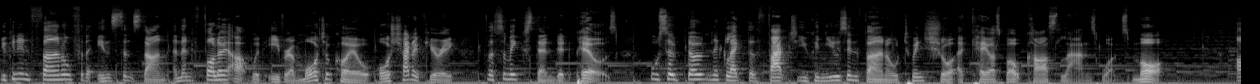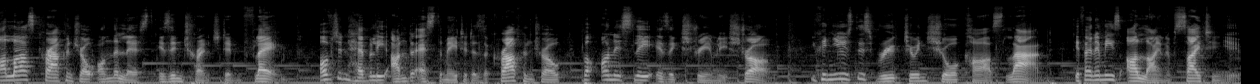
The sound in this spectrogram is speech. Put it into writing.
you can Infernal for the instant stun and then follow it up with either a Mortal Coil or Shadow Fury for some extended pills. Also don't neglect the fact you can use Infernal to ensure a Chaos Bolt cast lands once more. Our last crowd control on the list is Entrenched in Flame. Often heavily underestimated as a crowd control, but honestly is extremely strong. You can use this root to ensure casts land. If enemies are line of sighting you,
